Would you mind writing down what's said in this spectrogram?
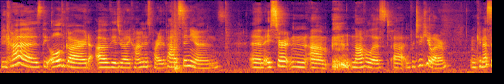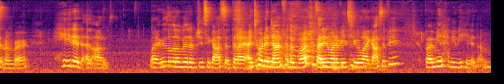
Because the old guard of the Israeli Communist Party, the Palestinians, and a certain um, novelist uh, in particular, and Knesset member, hated Al Ard. Like, there's a little bit of juicy gossip that I, I toned it down for the book because I didn't want to be too like gossipy. But Emil Habibi hated them.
